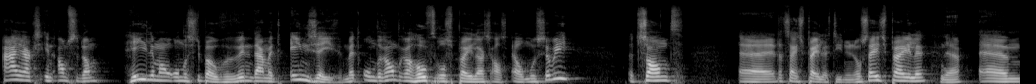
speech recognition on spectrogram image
Ajax in Amsterdam helemaal ondersteboven. We winnen daar met 1-7. Met onder andere hoofdrolspelers als El Moussaoui, Het Zand. Eh, dat zijn spelers die nu nog steeds spelen. Ja. Ehm,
